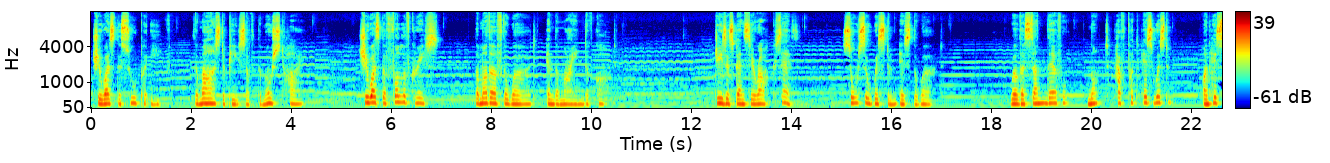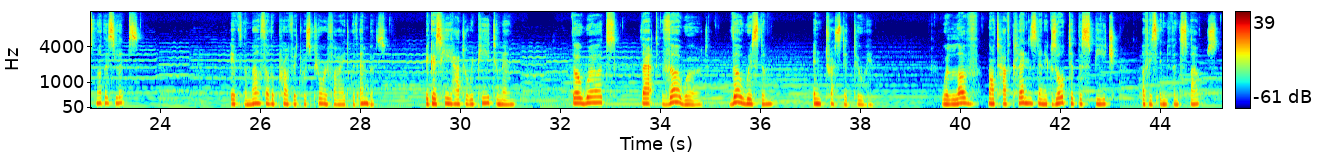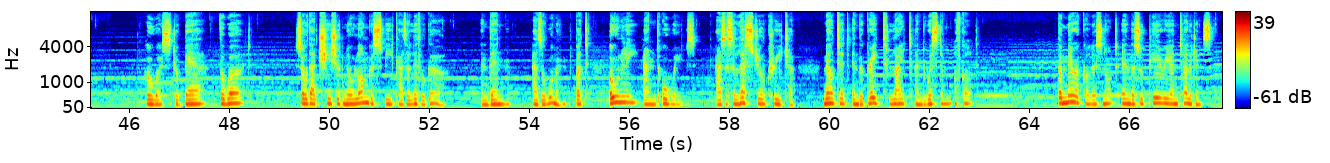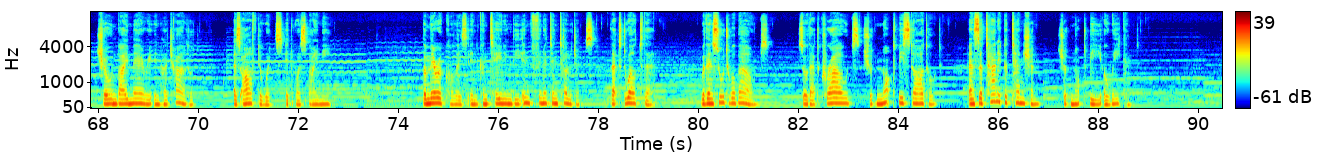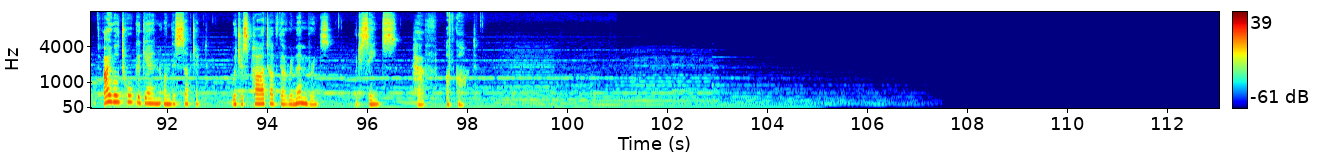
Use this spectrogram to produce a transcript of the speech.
She was the super Eve, the masterpiece of the Most High. She was the full of grace, the mother of the Word in the mind of God. Jesus ben Sirach saith, source of wisdom is the word. Will the Son, therefore, not have put his wisdom on his mother's lips? If the mouth of a prophet was purified with embers, because he had to repeat to men the words that the word, the wisdom, entrusted to him, will love not have cleansed and exalted the speech of his infant spouse, who was to bear the word, so that she should no longer speak as a little girl, and then as a woman, but only and always as a celestial creature melted in the great light and wisdom of God? The miracle is not in the superior intelligence shown by Mary in her childhood, as afterwards it was by me. The miracle is in containing the infinite intelligence that dwelt there, within suitable bounds, so that crowds should not be startled and satanic attention should not be awakened. I will talk again on this subject, which is part of the remembrance which saints have of God.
